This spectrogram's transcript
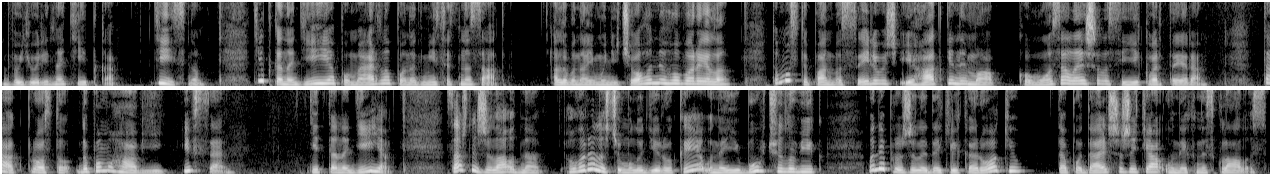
двоюрідна тітка. Дійсно, тітка Надія померла понад місяць назад, але вона йому нічого не говорила, тому Степан Васильович і гадки не мав, кому залишилась її квартира. Так, просто допомагав їй і все. Тітка Надія завжди жила одна. Говорила, що молоді роки у неї був чоловік. Вони прожили декілька років, та подальше життя у них не склалось,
